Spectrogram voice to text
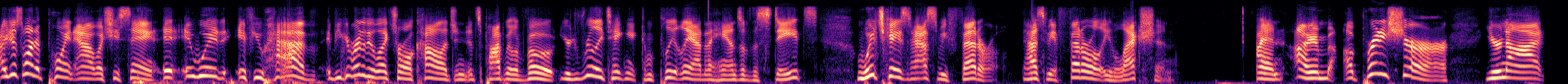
I just want to point out what she's saying. It, it would, if you have, if you get rid of the electoral college and it's popular vote, you're really taking it completely out of the hands of the states. In which case, it has to be federal. It has to be a federal election. And I am uh, pretty sure you're not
